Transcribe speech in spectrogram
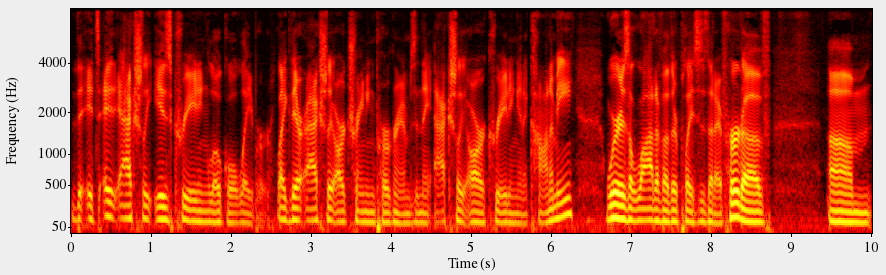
the, it's it actually is creating local labor. Like there actually are training programs and they actually are creating an economy. Whereas a lot of other places that I've heard of, um,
